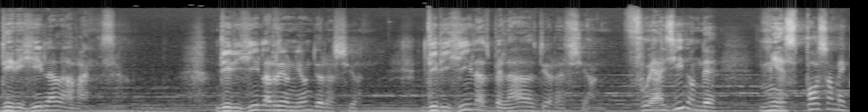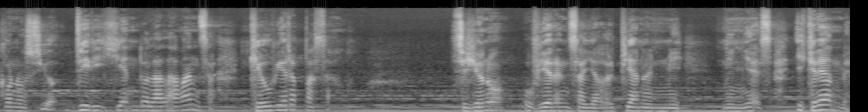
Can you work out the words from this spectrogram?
dirigí la alabanza, dirigí la reunión de oración, dirigí las veladas de oración. Fue allí donde mi esposa me conoció dirigiendo la alabanza. ¿Qué hubiera pasado si yo no hubiera ensayado el piano en mi niñez? Y créanme,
